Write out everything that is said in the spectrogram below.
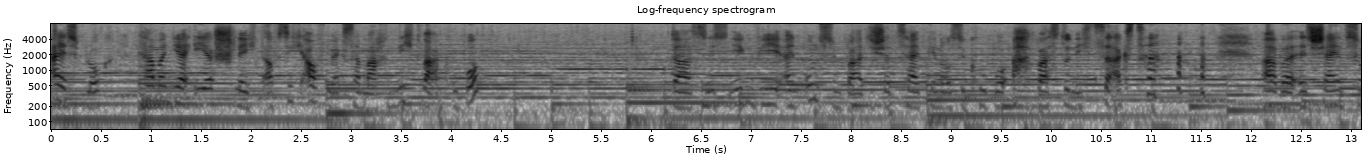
Eisblock kann man ja eher schlecht auf sich aufmerksam machen, nicht wahr, Kubo? Das ist irgendwie ein unsympathischer Zeitgenosse, Kubo. Ach, was du nicht sagst. Aber es scheint so,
